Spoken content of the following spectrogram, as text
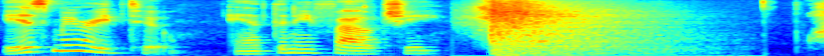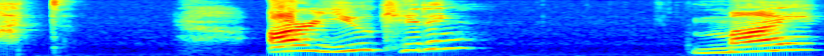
is married to Anthony Fauci. What? Are you kidding? My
